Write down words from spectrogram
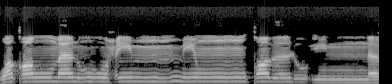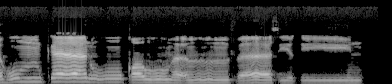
وَقَوْمَ نُوحٍ مِّن قَبْلُ ۖ إِنَّهُمْ كَانُوا قَوْمًا فَاسِقِينَ.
